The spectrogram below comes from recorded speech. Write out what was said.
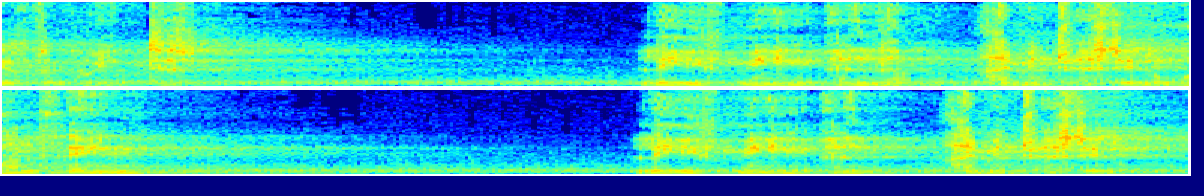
Of the weak just. Leave me alone. I'm interested in one thing. Leave me and I'm interested in.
